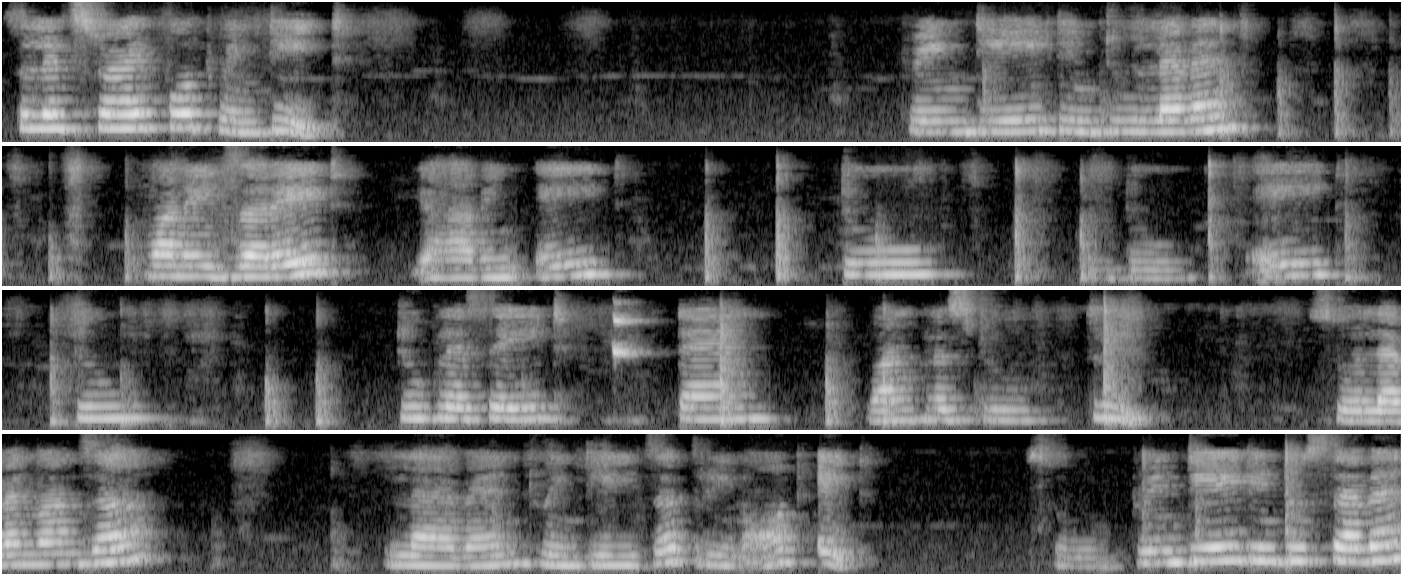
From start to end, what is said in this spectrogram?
so let's try for 28 28 into 11 1 8 are 8 you're having 8 2 into 8 2 2 plus 8 10 1 plus 2 3 so 11 ones are 11 28 are 308 so 28 into 7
